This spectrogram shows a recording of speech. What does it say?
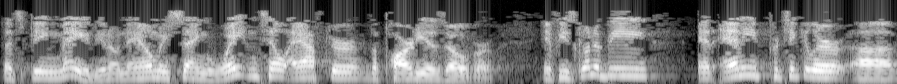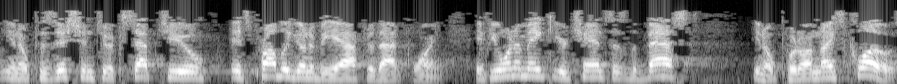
that's being made. You know, Naomi's saying, wait until after the party is over. If he's going to be at any particular uh, you know, position to accept you, it's probably going to be after that point. If you want to make your chances the best, you know, put on nice clothes,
